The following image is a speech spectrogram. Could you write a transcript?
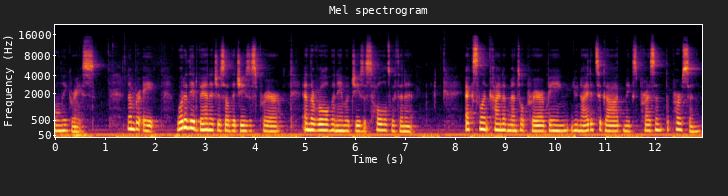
only grace. Number eight, what are the advantages of the Jesus prayer and the role the name of Jesus holds within it? Excellent kind of mental prayer, being united to God, makes present the person.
